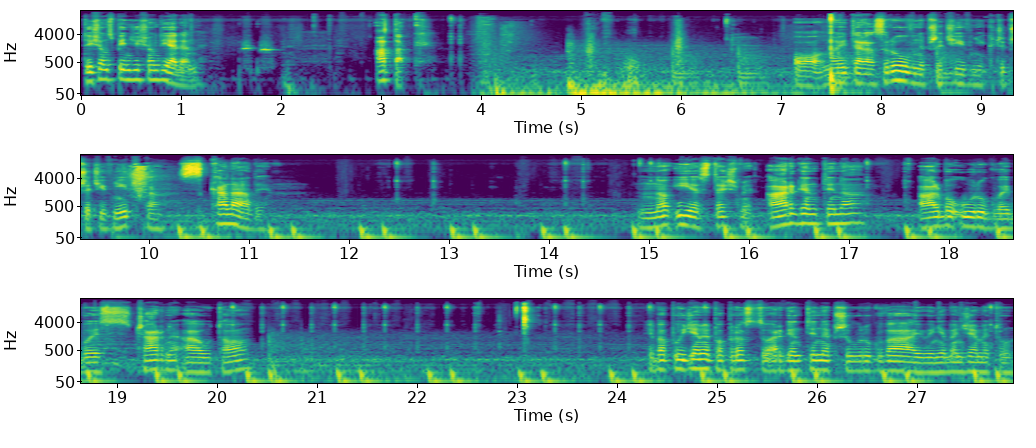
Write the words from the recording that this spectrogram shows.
1051. Atak. O, no i teraz równy przeciwnik, czy przeciwniczka z Kanady. No i jesteśmy Argentyna albo Urugwaj, bo jest czarne auto. Chyba pójdziemy po prostu Argentynę przy Urugwaju i nie będziemy tu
